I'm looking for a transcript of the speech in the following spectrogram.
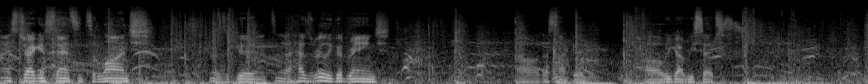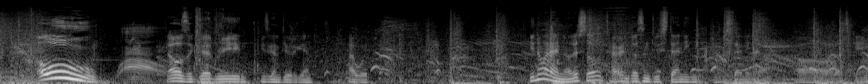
Nice dragon stance into launch. That was good. It uh, has really good range. Oh, that's not good. Oh, we got resets. Oh! wow. That was a good read. He's going to do it again. I would. You know what I noticed, though? Tyrant doesn't do standing standing one. Oh, that's game.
